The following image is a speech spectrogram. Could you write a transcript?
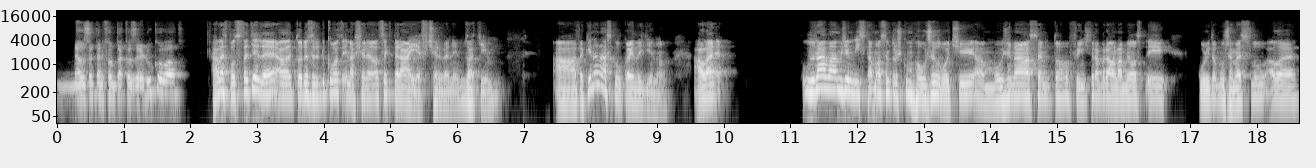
nelze ten film takhle zredukovat? Ale v podstatě jde, ale to jde zredukovat i naše relace, která je v červeném zatím. A taky na nás koukají lidi, no. Ale uznávám, že místama jsem trošku mhouřil oči a možná jsem toho Finchera bral na milost i kvůli tomu řemeslu, ale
